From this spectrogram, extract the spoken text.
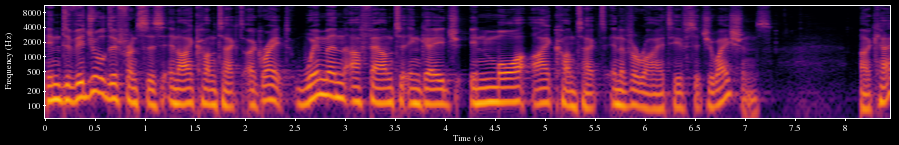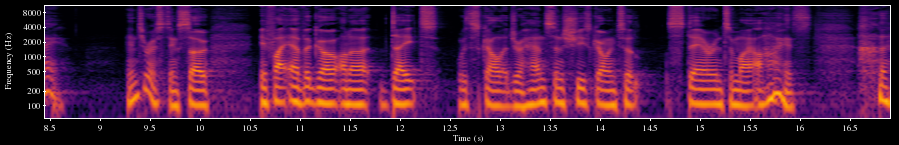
Individual differences in eye contact are great. Women are found to engage in more eye contact in a variety of situations. Okay, interesting. So, if I ever go on a date with Scarlett Johansson, she's going to stare into my eyes.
